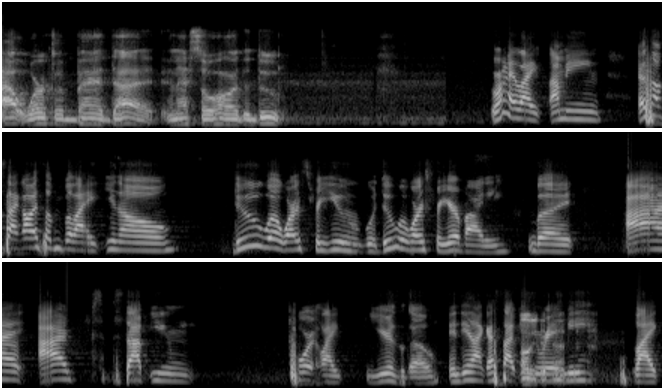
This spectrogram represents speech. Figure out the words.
outwork a bad diet, and that's so hard to do. Right. Like, I mean, that's what I'm saying. I always tell people, like, you know, do what works for you. Do what works for your body. But I I stopped eating pork like years ago, and then like I stopped Oh, eating yeah. red meat like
